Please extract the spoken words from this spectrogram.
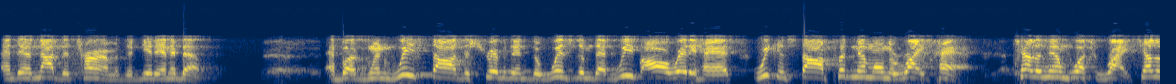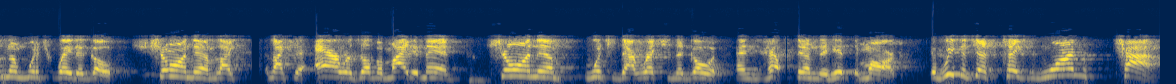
and they're not determined to get any better. But when we start distributing the wisdom that we've already had, we can start putting them on the right path, telling them what's right, telling them which way to go, showing them like like the arrows of a mighty man, showing them which direction to go and help them to hit the mark. If we could just take one child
